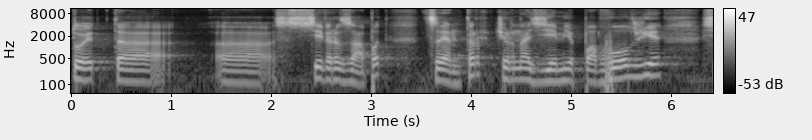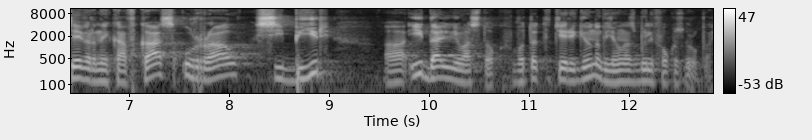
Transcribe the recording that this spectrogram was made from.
то это э, северо-запад, центр, Черноземье, Поволжье, Северный Кавказ, Урал, Сибирь э, и Дальний Восток. Вот это те регионы, где у нас были фокус-группы.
